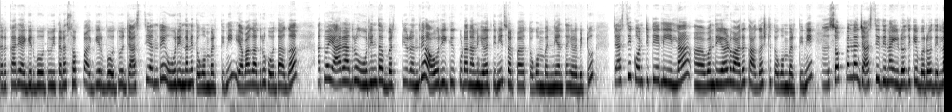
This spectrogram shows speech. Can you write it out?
ತರಕಾರಿ ಆಗಿರ್ಬೋದು, ಈ ಥರ ಸೊಪ್ಪು ಆಗಿರ್ಬೋದು ಜಾಸ್ತಿ ಅಂದರೆ ಊರಿಂದನೇ ತೊಗೊಂಬರ್ತೀನಿ ಯಾವಾಗಾದರೂ ಹೋದಾಗ ಅಥವಾ ಯಾರಾದರೂ ಊರಿಂದ ಬರ್ತೀರಂದರೆ ಅವರಿಗೆ ಕೂಡ ನಾನು ಹೇಳ್ತೀನಿ, ಸ್ವಲ್ಪ ತೊಗೊಂಬನ್ನಿ ಅಂತ ಹೇಳಿಬಿಟ್ಟು. ಜಾಸ್ತಿ ಕ್ವಾಂಟಿಟಿಯಲ್ಲಿ ಇಲ್ಲ ಒಂದು ಎರಡು ವಾರಕ್ಕೆ ಆಗಷ್ಟು ತೊಗೊಂಬರ್ತೀನಿ. ಸೊಪ್ಪನ್ನು ಜಾಸ್ತಿ ದಿನ ಇಡೋದಕ್ಕೆ ಬರೋದಿಲ್ಲ,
